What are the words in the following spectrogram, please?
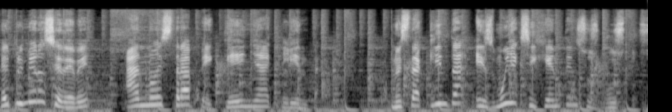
El primero se debe a nuestra pequeña clienta. Nuestra clienta es muy exigente en sus gustos.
